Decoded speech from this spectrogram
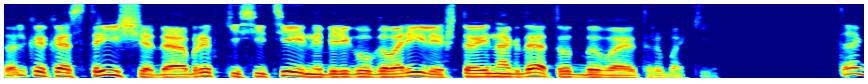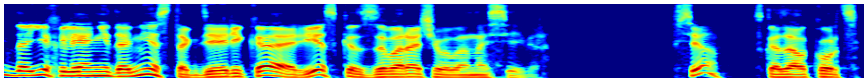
Только кострища да обрывки сетей на берегу говорили, что иногда тут бывают рыбаки. Так доехали они до места, где река резко заворачивала на север. «Все», — сказал Курц.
